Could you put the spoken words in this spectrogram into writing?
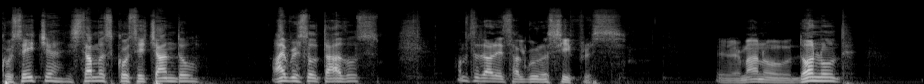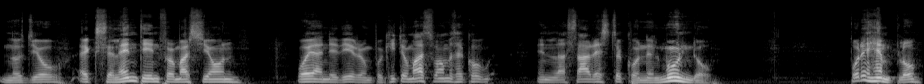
cosecha, estamos cosechando, hay resultados. Vamos a darles algunas cifras. El hermano Donald nos dio excelente información. Voy a añadir un poquito más. Vamos a enlazar esto con el mundo. Por ejemplo,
